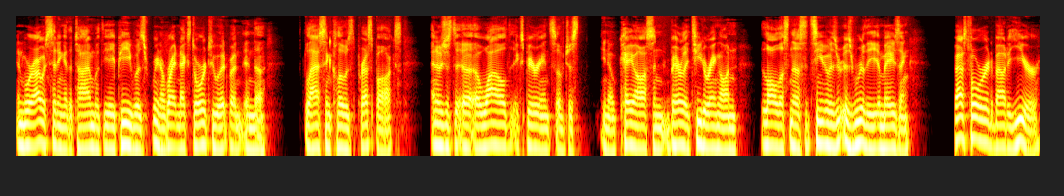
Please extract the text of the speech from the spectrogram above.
and where I was sitting at the time with the AP was, you know, right next door to it, but in the glass enclosed press box. And it was just a, a wild experience of just, you know, chaos and barely teetering on lawlessness. It seemed it was, it was really amazing. Fast forward about a year,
